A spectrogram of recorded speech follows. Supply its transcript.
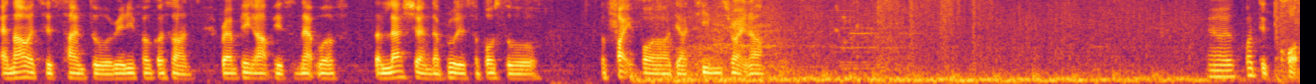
and now it's his time to really focus on ramping up his net worth. The Lash and the Brute is supposed to, to fight for their teams right now. Uh, what did Corp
